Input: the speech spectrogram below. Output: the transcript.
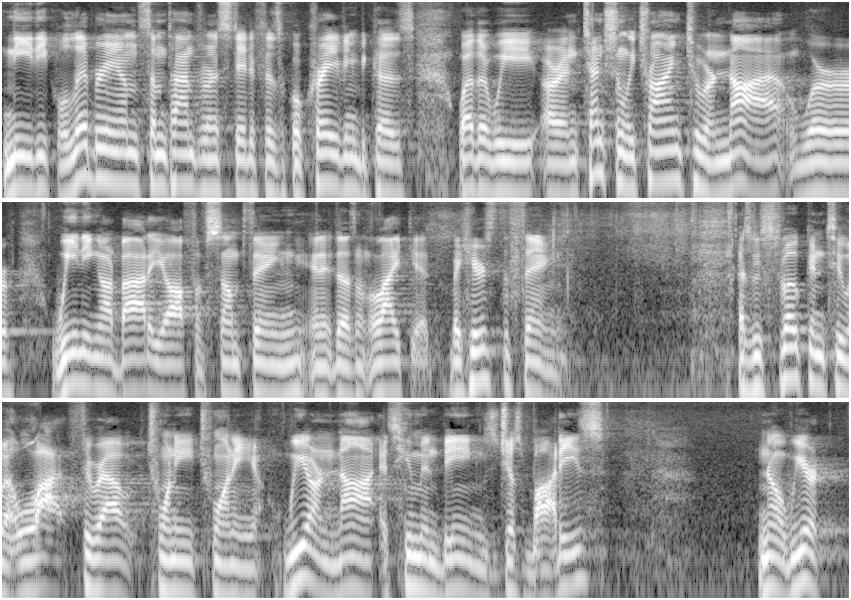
need equilibrium. Sometimes we're in a state of physical craving because whether we are intentionally trying to or not, we're weaning our body off of something and it doesn't like it. But here's the thing as we've spoken to a lot throughout 2020, we are not, as human beings, just bodies. No, we are,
